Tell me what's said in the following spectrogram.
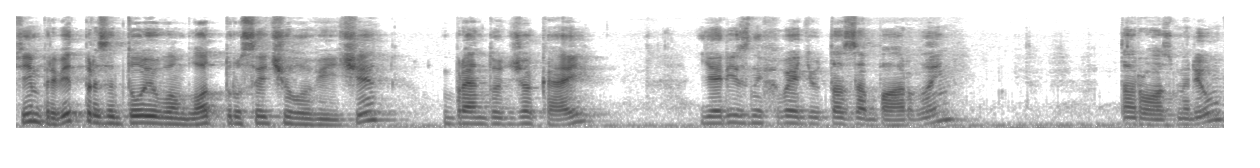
Всім привіт! Презентую вам лот труси чоловічі бренду Jockey. Є різних видів та забарвлень та розмірів.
